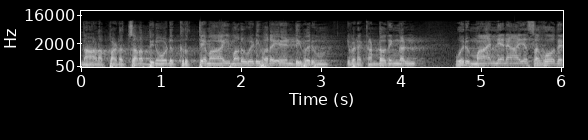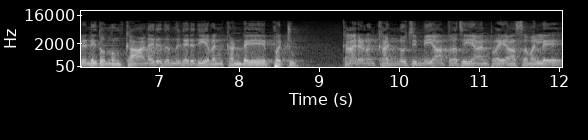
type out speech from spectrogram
നാളെ പടച്ചറബിനോട് കൃത്യമായി മറുപടി പറയേണ്ടി വരും. ഇവിടെ കണ്ടോ നിങ്ങൾ? ഒരു മാന്യനായ സഹോദരൻ ഇതൊന്നും കാണരുതെന്ന് കരുതിയവൻ കണ്ടേ പറ്റൂ. കാരണം കണ്ണു ചിമ്മി യാത്ര ചെയ്യാൻ പ്രയാസമല്ലേ?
